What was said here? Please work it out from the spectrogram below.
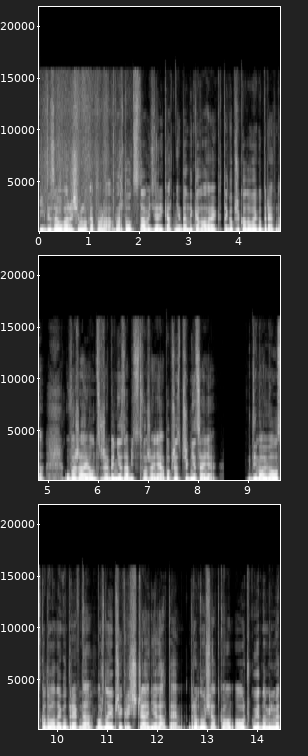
i gdy zauważy się lokatora, warto odstawić delikatnie dany kawałek tego przykładowego drewna, uważając, żeby nie zabić stworzenia poprzez przygniecenie. Gdy mamy mało składowanego drewna, można je przykryć szczelnie latem, drobną siatką o oczku 1 mm.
